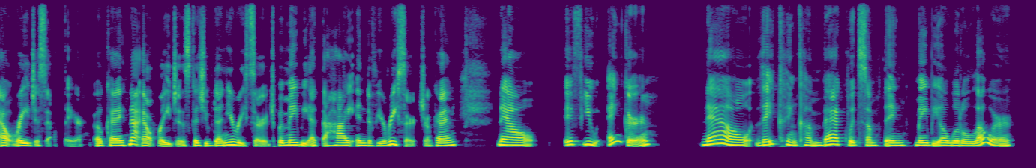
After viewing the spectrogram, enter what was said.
outrageous out there, okay? Not outrageous because you've done your research, but maybe at the high end of your research, okay? Now, if you anchor, now they can come back with something maybe a little lower,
